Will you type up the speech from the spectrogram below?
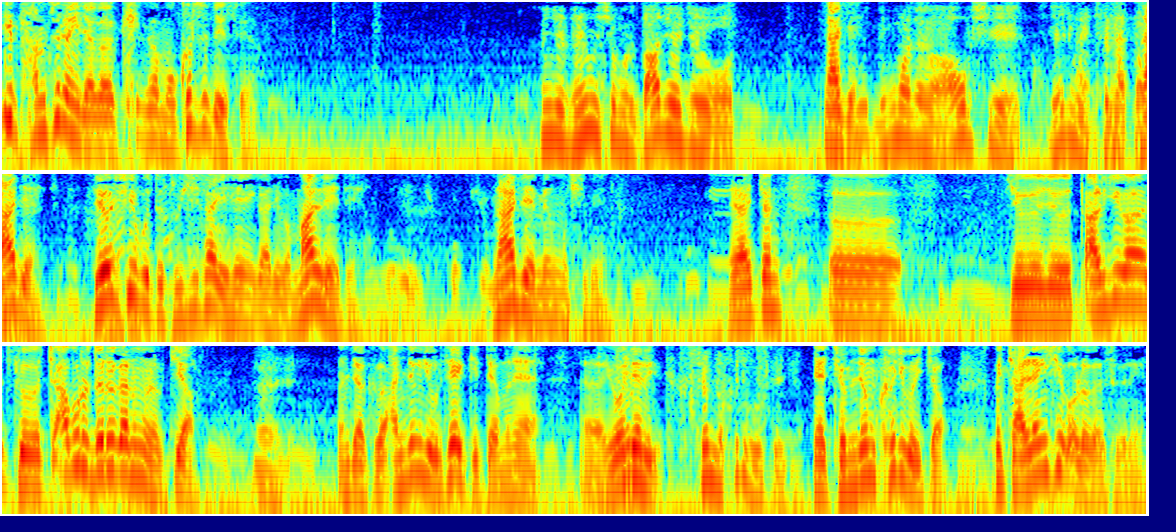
이 밤수령이 자가 키가 못 클 수도 있어요. 이제 매물십으로 낮에 저 낮에. 누구, 말이야 9시에 해주면 아니, 제일 나- 낫다고. 낮에 10시부터 2시 사이 해가지고 말려야 돼요. 낮에 맹물십이. 예, 하여튼 어, 저, 저 딸기가 그 짭으로 들어가는 건 없지요. 예. 이제 그 안정적으로 되어 있기 때문에 어, 요대로 점점 커지고 있어요. 예, 점점 커지고 있죠. 예. 그 잘냉식 올라가서 그래요.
